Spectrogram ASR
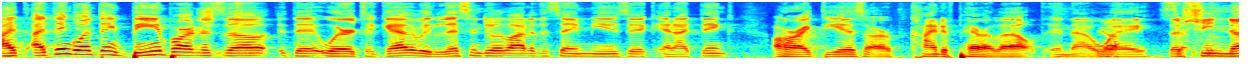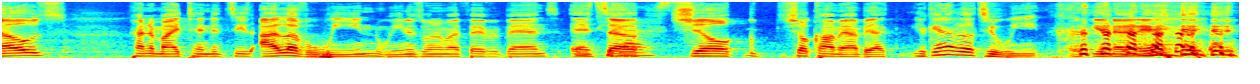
I, I think one thing being partners though that we're together we listen to a lot of the same music and I think our ideas are kind of paralleled in that way. So she knows kind of my tendencies. I love Ween. Ween is one of my favorite bands, and Yes, so yes. she'll she'll call me out and be like, "You're getting a little too Ween," you know what I mean?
